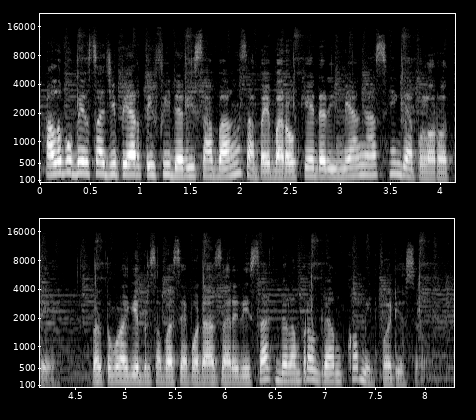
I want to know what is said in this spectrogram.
Halo pemirsa GPR TV dari Sabang sampai Baroke dari Miangas hingga Pulau Rote. Bertemu lagi bersama saya Mona Azari Disak dalam program Kominfo Newsroom.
